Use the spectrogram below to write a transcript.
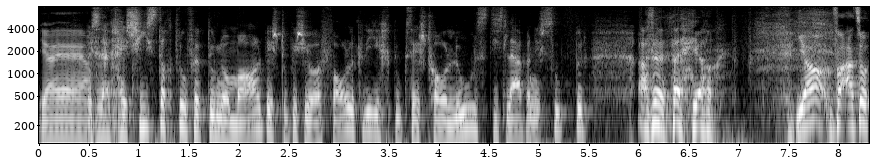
Ja, ja, ja. Also hey, scheiß doch drauf, ob du normal bist. Du bist ja erfolgreich, du siehst toll aus, dein Leben ist super. Also, ja. Ja, also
